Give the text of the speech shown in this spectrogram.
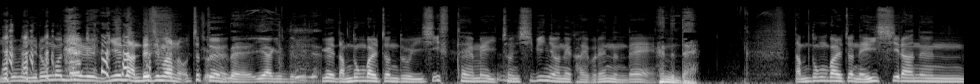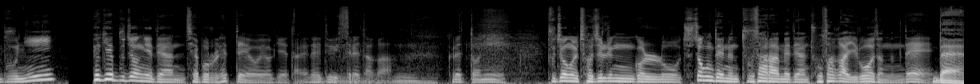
이름이 이런 건지는 이해는 안 되지만 어쨌든 네, 이해하기 힘듭니다. 이게 남동발전도 이 시스템에 2012년에 가입을 했는데 했는데. 남동발전 A 씨라는 분이 회계 부정에 대한 제보를 했대요 여기에다 레드위슬에다가 음. 그랬더니 부정을 저지른 걸로 추정되는 두 사람에 대한 조사가 이루어졌는데 네.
